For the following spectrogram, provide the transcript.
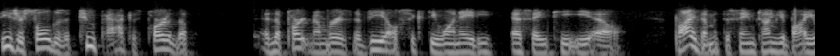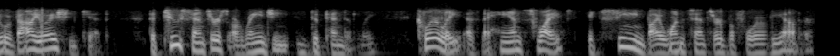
These are sold as a two pack as part of the, and the part number is the VL6180 SATEL. Buy them at the same time you buy your evaluation kit. The two sensors are ranging independently. Clearly, as the hand swipes, it's seen by one sensor before the other.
